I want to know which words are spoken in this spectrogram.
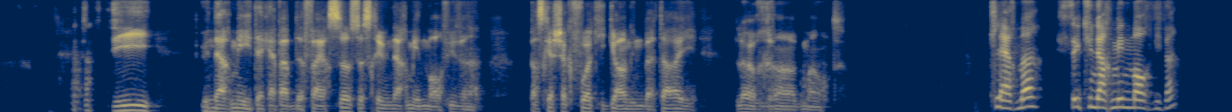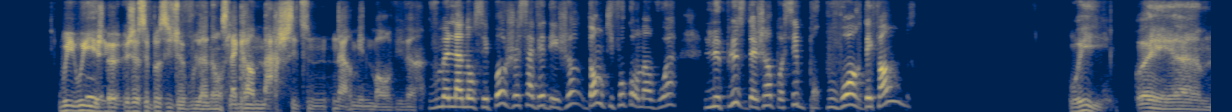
si une armée était capable de faire ça, ce serait une armée de morts vivants. Parce qu'à chaque fois qu'ils gagnent une bataille, leur rang augmente. Clairement, c'est une armée de morts vivants. Oui, oui, je ne sais pas si je vous l'annonce. La Grande Marche, c'est une, armée de morts vivants. Vous me l'annoncez pas, je savais déjà. Donc, il faut qu'on envoie le plus de gens possible pour pouvoir défendre? Oui, oui. Euh,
